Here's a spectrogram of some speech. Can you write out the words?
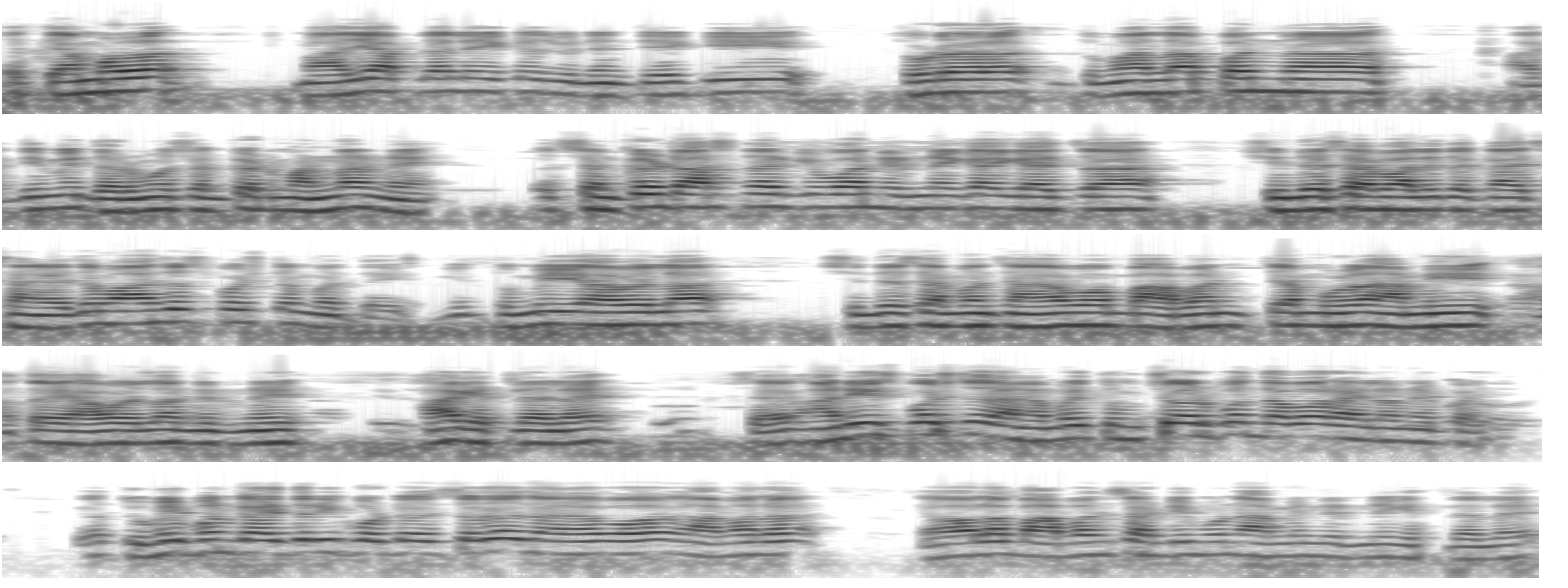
तर त्यामुळं माझी आपल्याला एकच विनंती आहे की थोडं तुम्हाला पण अगदी मी धर्मसंकट मानणार नाही संकट असणार किंवा निर्णय काय घ्यायचा शिंदे साहेब आले तर काय सांगायचं? माझं स्पष्ट मत आहे की तुम्ही यावेळेला शिंदे साहेबांना सांगा बाबा बाबांच्या मुळे आम्ही आता यावेळेला निर्णय हा घेतलेला आहे. साहेब आणि स्पष्ट सांगा म्हणजे तुमच्यावर पण दबाव राहिला नाही पाहिजे. किंवा तुम्ही पण काहीतरी खोटं सरळ सांगा बाबा आम्हाला यावेळेला बाबांसाठी म्हणून आम्ही निर्णय घेतलेला आहे.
